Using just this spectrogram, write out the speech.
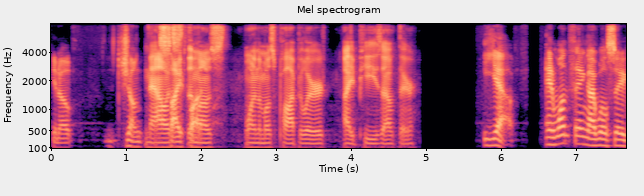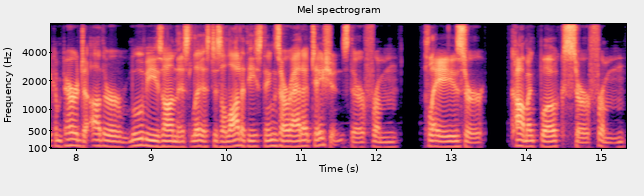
You know, junk Now sci-fi. it's the most one of the most popular IPs out there. Yeah. And one thing I will say compared to other movies on this list is a lot of these things are adaptations. They're from plays or comic books or from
